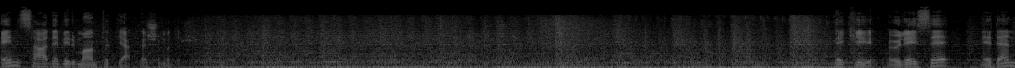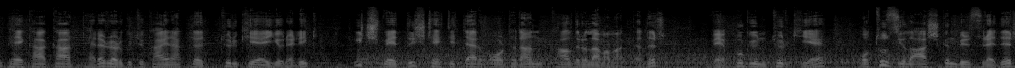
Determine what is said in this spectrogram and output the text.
en sade bir mantık yaklaşımıdır. Peki öyleyse neden PKK terör örgütü kaynaklı Türkiye'ye yönelik iç ve dış tehditler ortadan kaldırılamamaktadır ve bugün Türkiye 30 yılı aşkın bir süredir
